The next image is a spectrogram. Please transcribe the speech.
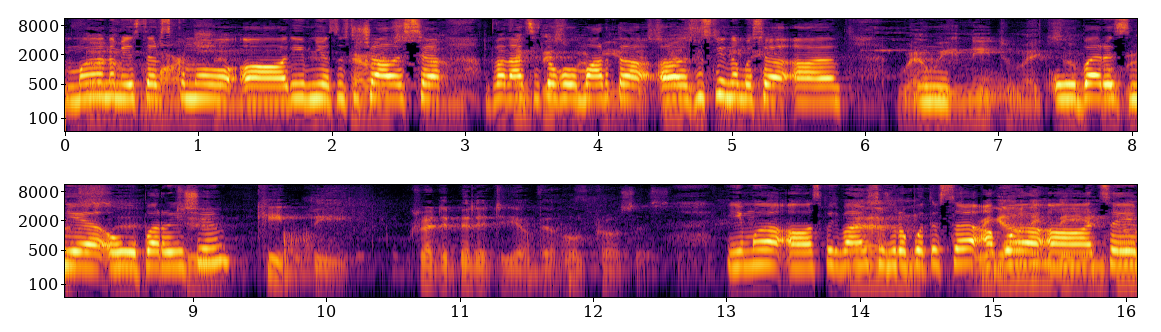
Ми на міністерському рівні зустрічалися 12 марта. Зустрінемося у березні у Парижі. І ми сподіваємося зробити все, аби цей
